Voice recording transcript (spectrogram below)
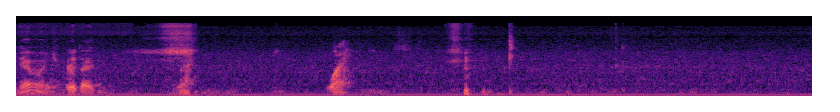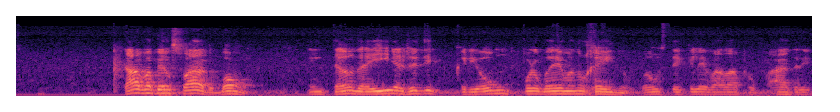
realmente, verdade. Ué. Ué. Estava abençoado. Bom, então daí a gente criou um problema no reino. Vamos ter que levar lá para o padre.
